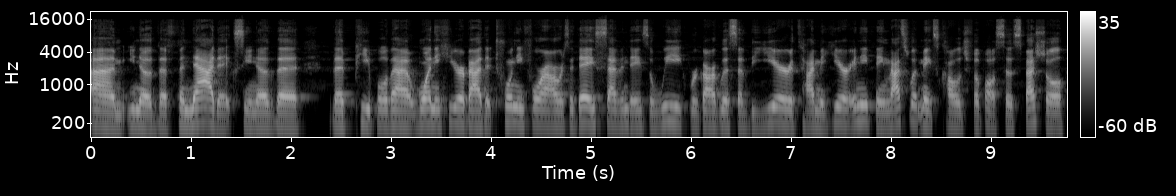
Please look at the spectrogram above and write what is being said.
um, you know, the fanatics, you know, the the people that want to hear about it 24 hours a day, seven days a week, regardless of the year, time of year, anything. That's what makes college football so special.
